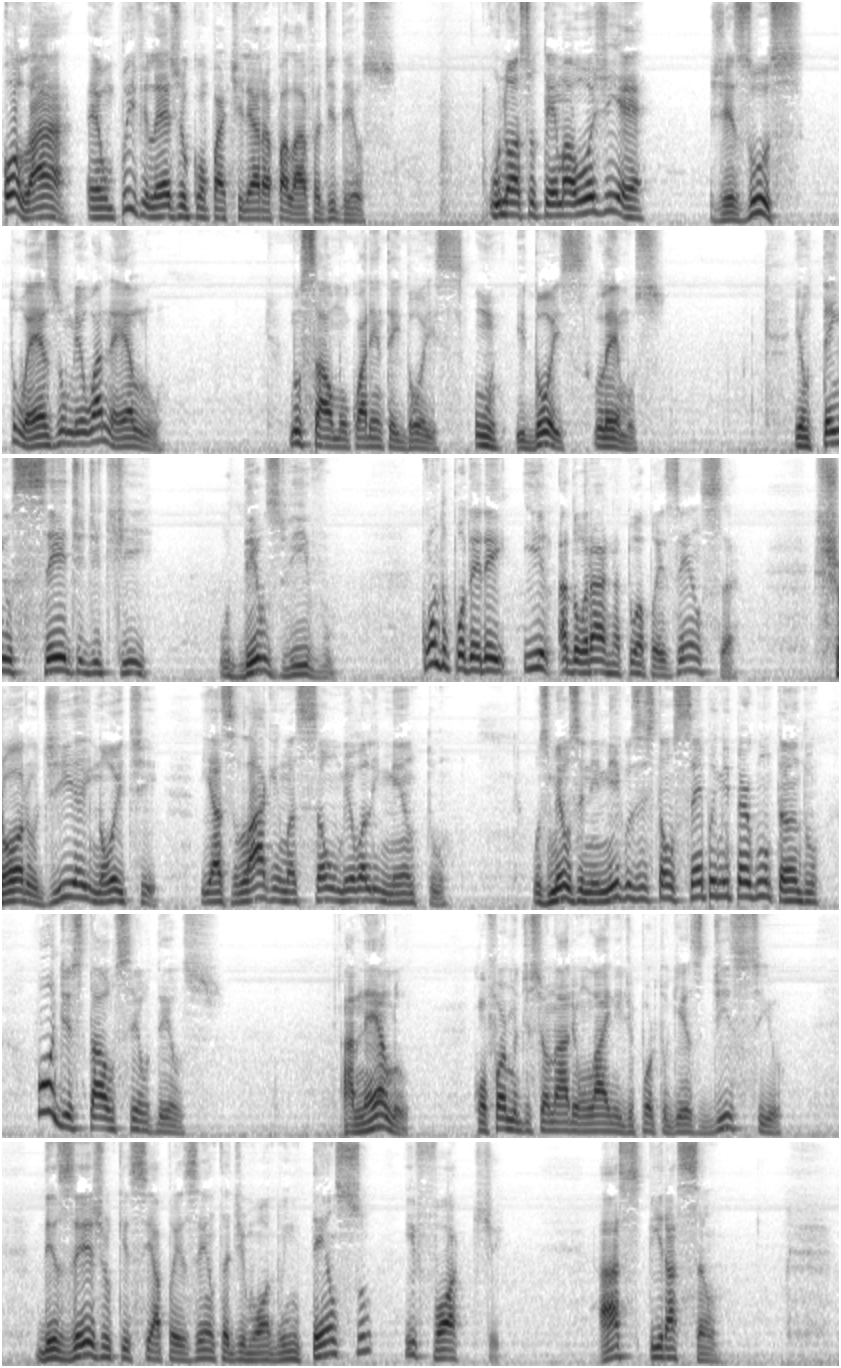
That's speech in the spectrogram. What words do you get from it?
Olá, é um privilégio compartilhar a palavra de Deus. O nosso tema hoje é Jesus, tu és o meu anelo. No Salmo 42, 1 e 2, lemos: Eu tenho sede de ti, o Deus vivo. Quando poderei ir adorar na tua presença? Choro dia e noite, e as lágrimas são o meu alimento. Os meus inimigos estão sempre me perguntando: onde está o seu Deus? Anelo, conforme o dicionário online de português disse-o, desejo que se apresenta de modo intenso e forte. Aspiração.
